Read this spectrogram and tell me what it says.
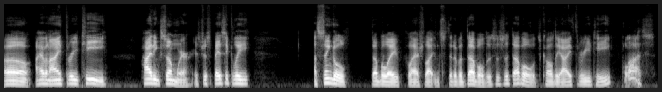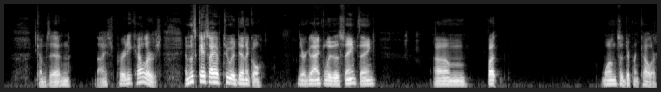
Uh, I have an i3T hiding somewhere. It's just basically a single AA flashlight instead of a double. This is a double. It's called the i3T Plus. Comes in nice, pretty colors. In this case, I have two identical. They're exactly the same thing, um, but one's a different color.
